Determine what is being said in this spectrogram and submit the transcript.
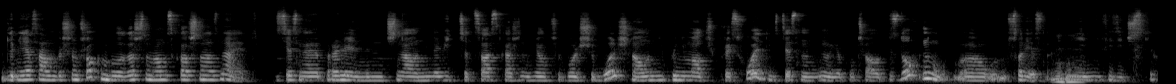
для меня самым большим шоком было то, что мама сказала, что она знает. Естественно, я параллельно начинала ненавидеть отца с каждым днем все больше и больше, а он не понимал, что происходит. Естественно, ну, я получала пиздов, ну, э, словесных, mm-hmm. не, не физических.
